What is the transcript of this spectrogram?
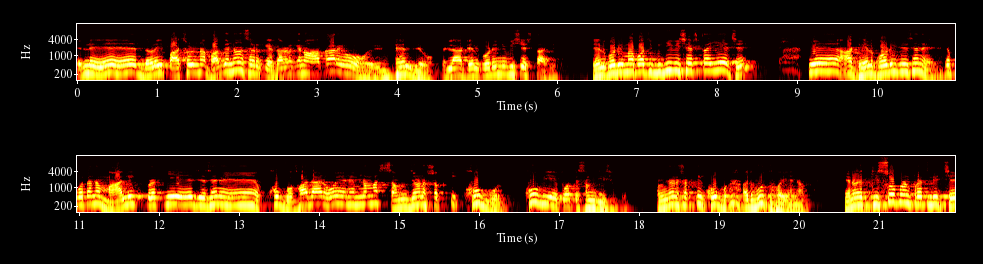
એટલે એ દળી પાછળના ભાગે ન સરકે, કારણ કે એનો આકાર એવો હોય, ઢેલ જેવો. એટલે આ ઢેલ ઘોડીની વિશેષતા છે. ઢેલ ઘોડીમાં પાછી બીજી વિશેષતા એ છે કે આ ઢેલ ઘોડી જે છે ને, એ પોતાના માલિક પ્રત્યે જે છે ને, ખૂબ વફાદાર હોય અને એમનામાં સમજણ શક્તિ ખૂબ હોય. ખૂબ એ પોતે સમજી શકે. સમજણ શક્તિ ખૂબ અદ્ભુત હોય એના. એનો એક કિસ્સો પણ પ્રચલિત છે.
